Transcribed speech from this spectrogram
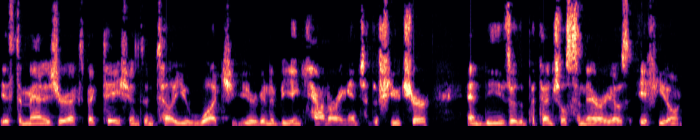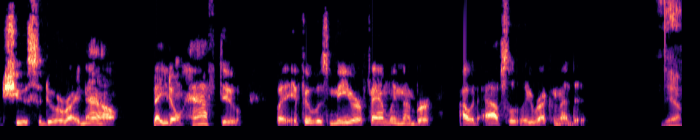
is to manage your expectations and tell you what you're going to be encountering into the future. And these are the potential scenarios if you don't choose to do it right now. Now, you don't have to, but if it was me or a family member, I would absolutely recommend it. Yeah.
